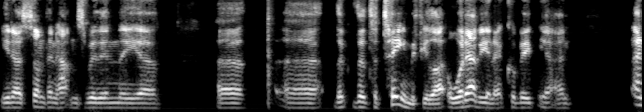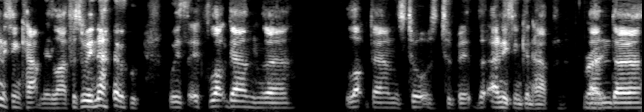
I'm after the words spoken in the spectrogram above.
you know, something happens within the uh, uh, uh, the, the, the team, if you like, or whatever. You know, it could be yeah, and anything can happen in life, as we know. With if lockdown uh, lockdown has taught us to be that anything can happen, right. and uh,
